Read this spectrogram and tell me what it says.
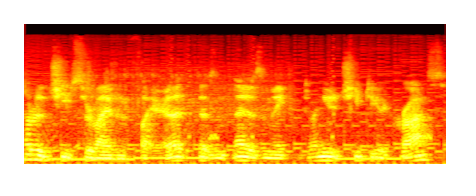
how do Cheeps survive in fire? That doesn't that doesn't make. Do I need a Cheep to get across?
